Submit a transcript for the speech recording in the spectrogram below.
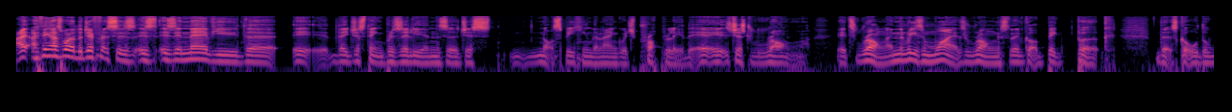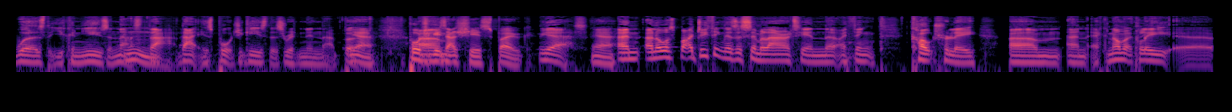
I, I think that's one of the differences is is in their view that it, they just think Brazilians are just not speaking the language properly. It, it's just wrong. It's wrong, and the reason why it's wrong is they've got a big book that's got all the words that you can use, and that's Mm. that. That is Portuguese that's written in that book. yeah, Portuguese Um, as she is spoke. Yes. Yeah. And and also, but I do think there's a similarity in that I think culturally um, and economically, uh,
